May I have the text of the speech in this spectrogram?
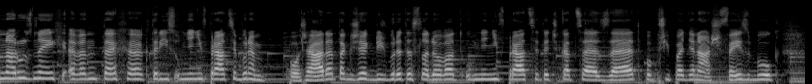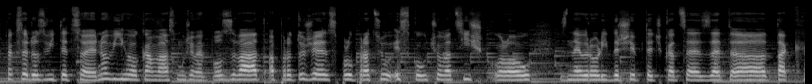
na různých eventech, eh, který s umění v práci budeme pořádat, takže když budete sledovat uměnivpráci.cz, po případě náš Facebook, tak se dozvíte, co je novýho, kam vás můžeme pozvat a protože spolupracuju i s koučovací školou z neuroleadership.cz, eh, tak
